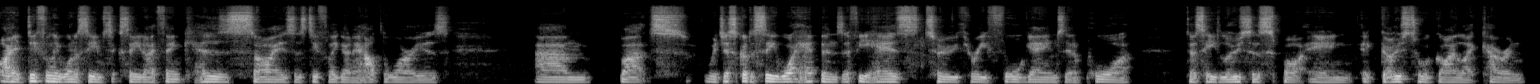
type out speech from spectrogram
I definitely want to see him succeed. I think his size is definitely going to help the Warriors. Um, but we just got to see what happens if he has two, three, four games that are poor. Does he lose his spot and it goes to a guy like Curran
